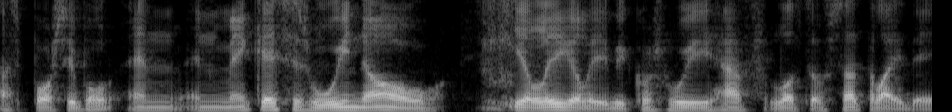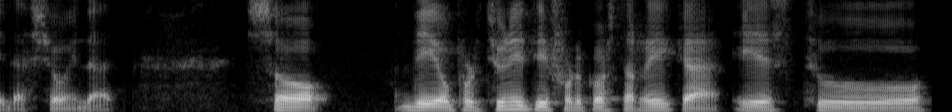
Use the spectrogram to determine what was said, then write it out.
as possible. And in many cases, we know illegally because we have lots of satellite data showing that. So the opportunity for Costa Rica is to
